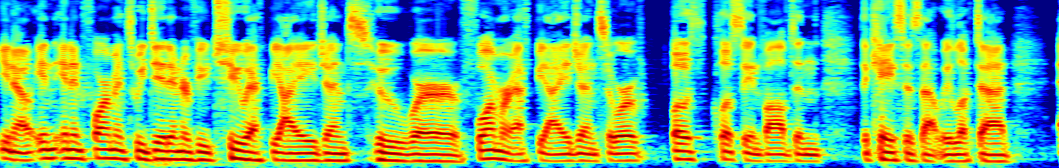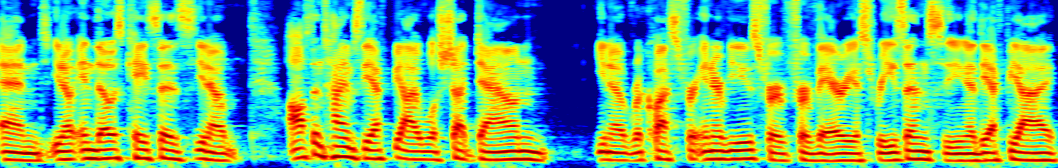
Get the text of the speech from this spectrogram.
you know, in, in informants, we did interview two FBI agents who were former FBI agents who were both closely involved in the cases that we looked at. And you know, in those cases, you know, oftentimes the FBI will shut down you know requests for interviews for for various reasons. You know, the FBI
